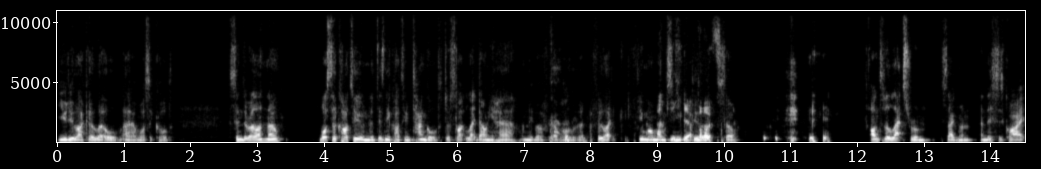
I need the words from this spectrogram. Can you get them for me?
you do like a little, uh, what's it called? Cinderella? No. What's the cartoon? The Disney cartoon Tangled. Just like let down your hair, and they both grab hold of it. I feel like a few more months and you Yeah, could do both. that. So onto the Let's Run segment, and this is quite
